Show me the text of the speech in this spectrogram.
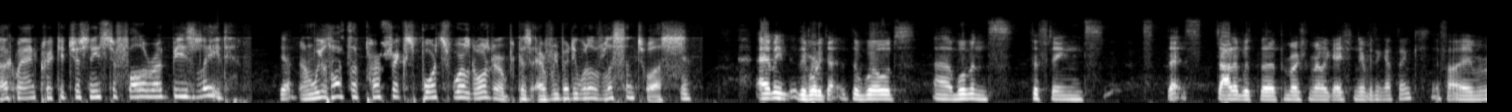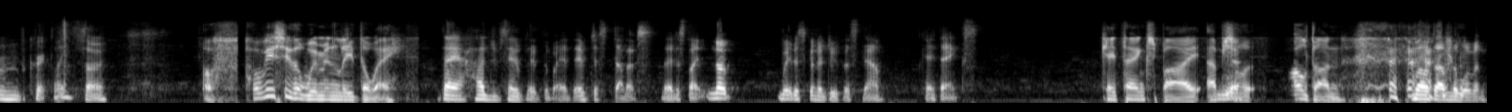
Look, man, cricket just needs to follow rugby's lead. Yeah. And we'll have the perfect sports world order because everybody will have listened to us. Yeah. I mean, they've already done the World uh, Women's 15s that started with the promotion relegation and everything, I think, if I remember correctly. So Oh, obviously, the women lead the way. they 100% have led the way. They've just done it. They're just like, nope, we're just going to do this now. Okay, thanks. Okay, thanks. Bye. Absolute. Well done. Well done, the woman.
